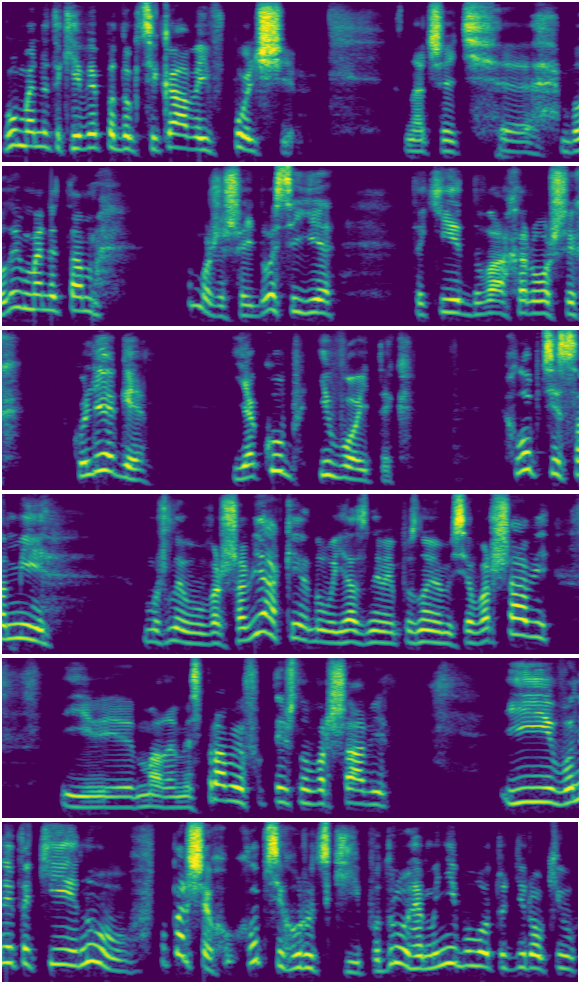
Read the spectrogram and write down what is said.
Був в мене такий випадок цікавий в Польщі. Значить, е, були в мене там, може, ще й досі є такі два хороших колеги Якуб і Войтик. Хлопці самі, можливо, варшав'яки. Ну, я з ними познайомився в Варшаві, і мали ми справи фактично в Варшаві. І вони такі, ну, по-перше, хлопці городські. По-друге, мені було тоді років,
